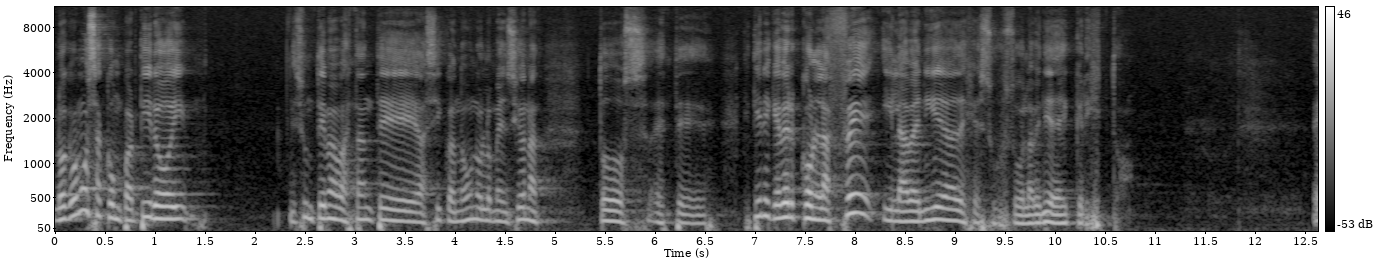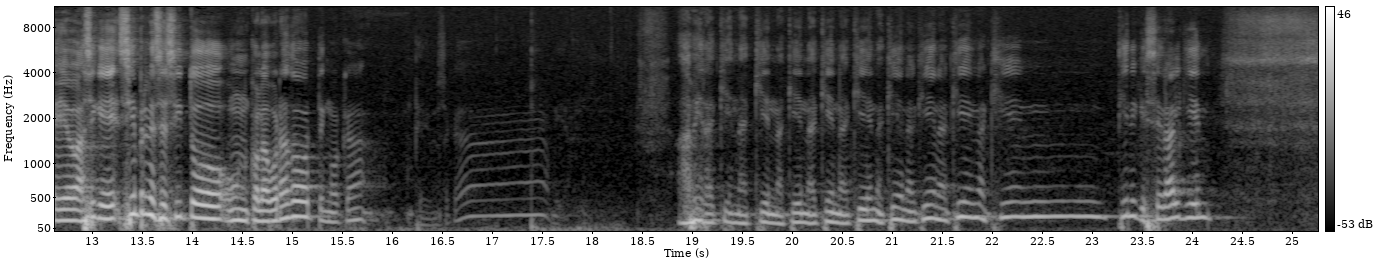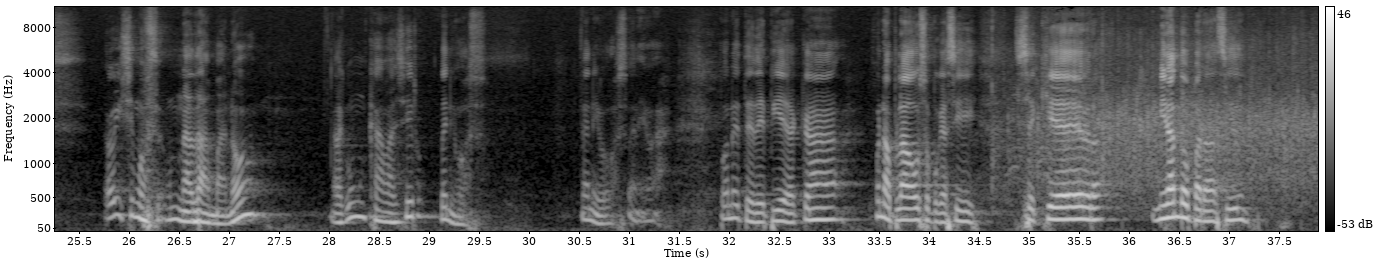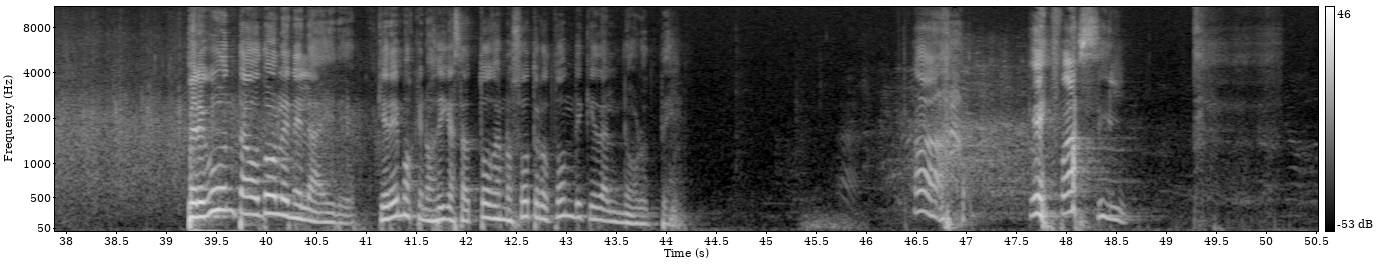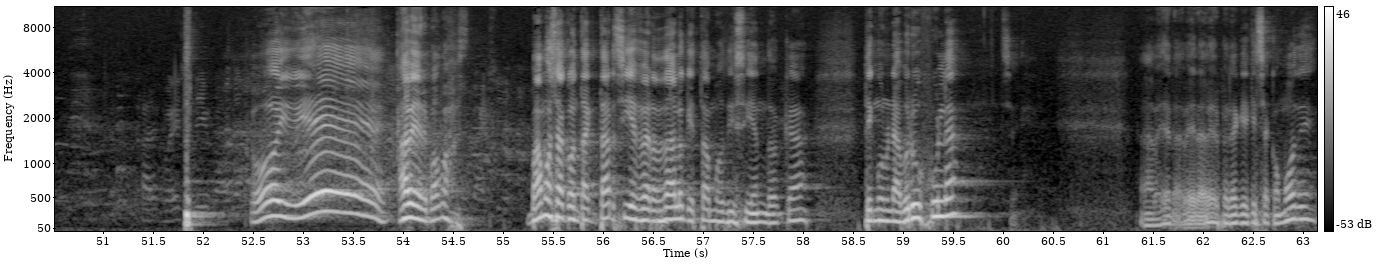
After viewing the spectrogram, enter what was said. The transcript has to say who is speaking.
Speaker 1: Lo que vamos a compartir hoy es un tema bastante así, cuando uno lo menciona, todos, este, que tiene que ver con la fe y la venida de Jesús o la venida de Cristo. Eh, así que siempre necesito un colaborador, tengo acá. A ver, ¿a quién, a quién, a quién, a quién, a quién, a quién, a quién, a quién, a quién? Tiene que ser alguien. Hoy hicimos una dama, ¿no? ¿Algún caballero? Vení vos. Vení vos, vení vos. Ponete de pie acá. Un aplauso porque así se quiebra. Mirando para así. Pregunta o doble en el aire. Queremos que nos digas a todos nosotros dónde queda el norte. ¡Ah! ¡Qué fácil! Muy bien. A ver, vamos, vamos a contactar si es verdad lo que estamos diciendo acá. Tengo una brújula. A ver, a ver, a ver, espera que, se acomode.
